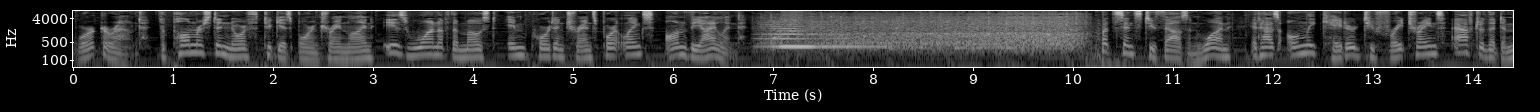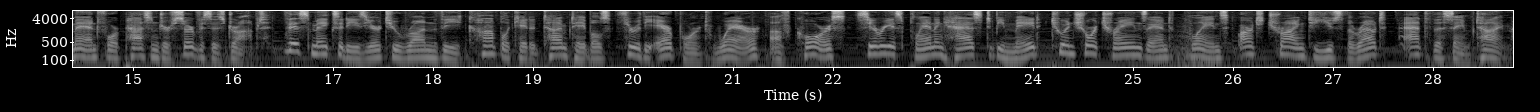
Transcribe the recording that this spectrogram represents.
workaround. The Palmerston North to Gisborne train line is one of the most important transport links on the island. But since 2001, it has only catered to freight trains after the demand for passenger services dropped. This makes it easier to run the complicated timetables through the airport where, of course, serious planning has to be made to ensure trains and planes aren't trying to use the route at the same time.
